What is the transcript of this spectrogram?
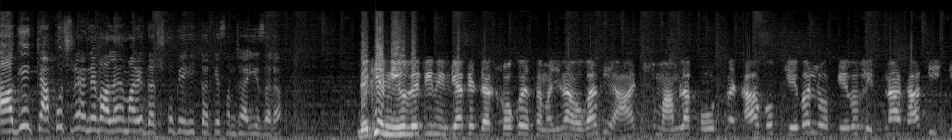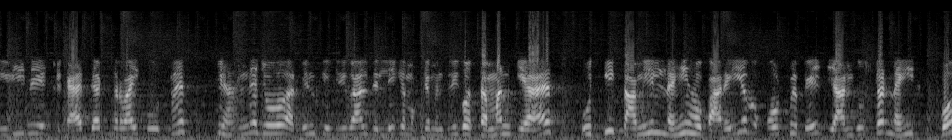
आगे क्या कुछ रहने वाला है हमारे दर्शकों के ही करके समझाइए जरा। देखिए न्यूज़ एटीन इंडिया के दर्शकों को समझना होगा कि आज जो मामला कोर्ट में था वो केवल और केवल इतना था कि ईडी ने एक शिकायत दर्ज करवाई कोर्ट में कि हमने जो अरविंद केजरीवाल दिल्ली के मुख्यमंत्री को सम्मन किया है, उसकी तामील नहीं हो पा रही है, वो कोर्ट में पेश, जानबूझकर नहीं, वो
